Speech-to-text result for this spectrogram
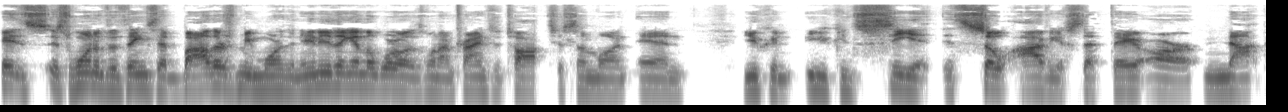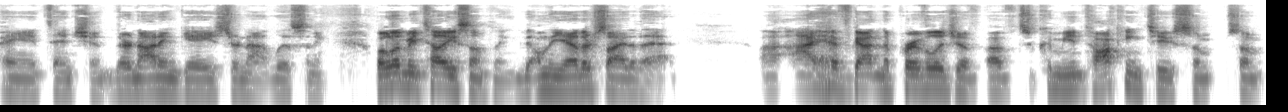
It's, it's one of the things that bothers me more than anything in the world is when I'm trying to talk to someone and you can you can see it. It's so obvious that they are not paying attention. They're not engaged. They're not listening. But let me tell you something. On the other side of that, I have gotten the privilege of, of commun- talking to some some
